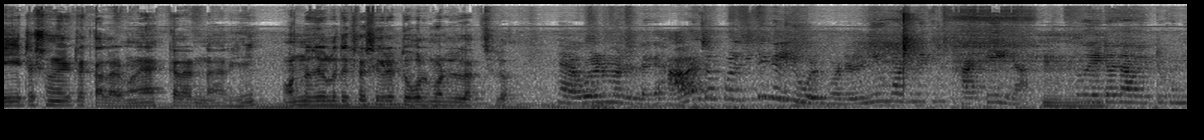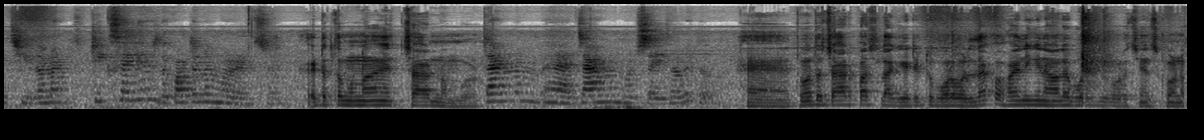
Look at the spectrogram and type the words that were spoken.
এই এটার সঙ্গে একটা কালার মানে এক কালার না আর কি। অন্য যেগুলো দেখল সেগুলো একটু ওল্ড মডেল লাগছিল। হ্যাঁ ওল্ড মডেল লাগে। হাওয়াই চপ্পল নিতে গেলে ওল্ড মডেল নিউ মডেলে কিছু থাকেই না। তো এটা একটুখানি ছিল। আমার ঠিক সাইজ আছে তো কত নম্বর এটা তো মনে হয় চার নম্বর। চার নম্বর হ্যাঁ চার নম্বর সাইজ হবে তো? হ্যাঁ তোমার তো চার পাঁচ লাগে এটা একটু বড় বলে। দেখো হয়নি কি না হলে বলে কি বড় চেঞ্জ করো না।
